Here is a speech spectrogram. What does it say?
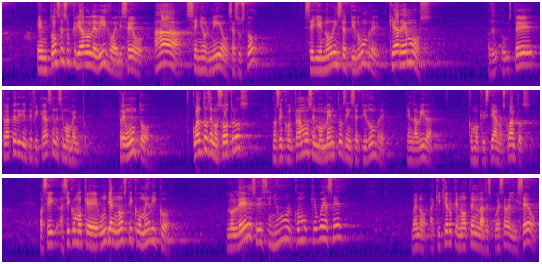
Entonces su criado le dijo a Eliseo, ah, Señor mío, se asustó, se llenó de incertidumbre, ¿qué haremos? Usted trate de identificarse en ese momento. Pregunto, ¿cuántos de nosotros nos encontramos en momentos de incertidumbre? en la vida como cristianos. ¿Cuántos? Así, así como que un diagnóstico médico. Lo lees y dices, Señor, ¿cómo, ¿qué voy a hacer? Bueno, aquí quiero que noten la respuesta de Eliseo.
